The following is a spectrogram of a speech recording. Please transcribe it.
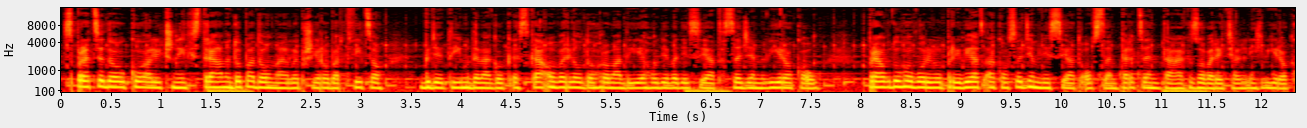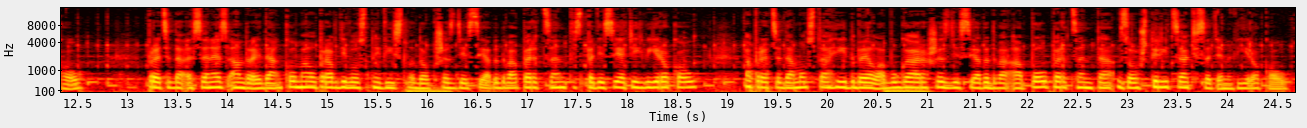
S predsedou koaličných strán dopadol najlepšie Robert Fico, kde tým Demagog.sk overil dohromady jeho 97 výrokov. Pravdu hovoril pri viac ako 78% zoveriteľných výrokov. Predseda SNS Andrej Danko mal pravdivostný výsledok 62% z 50 výrokov a predseda Mosta Hit Bela Bugár 62,5% zo 47 výrokov.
